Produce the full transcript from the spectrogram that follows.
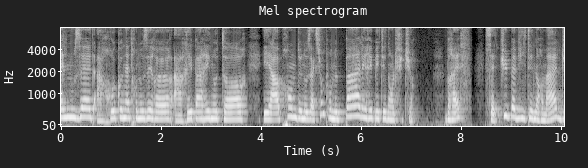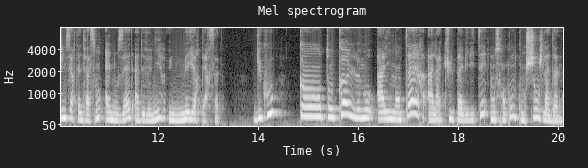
Elle nous aide à reconnaître nos erreurs, à réparer nos torts et à apprendre de nos actions pour ne pas les répéter dans le futur. Bref, Cette culpabilité normale, d'une certaine façon, elle nous aide à devenir une meilleure personne. Du coup, quand on colle le mot alimentaire à la culpabilité, on se rend compte qu'on change la donne.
